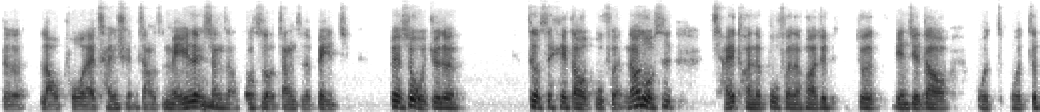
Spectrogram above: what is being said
的老婆来参选这样子。每一任乡长都是有这样子的背景。对，所以我觉得这个是黑道的部分。然后如果是财团的部分的话，就就连接到我我这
